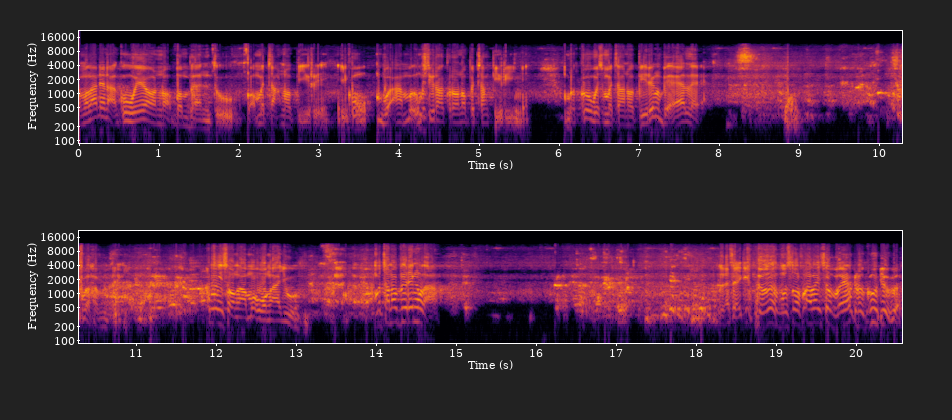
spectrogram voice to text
Ya mulane nak kue ono pembantu kok mecahno piring. Iku mbok amuk mesti ra krana pecah piringnya. Mergo wis mecahno piring mbek elek. Paham? Kowe iso ngamuk wong ayu. Mecahno piring lah. Lah saya gitu, Mustafa iso bayar lho guyu kok.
